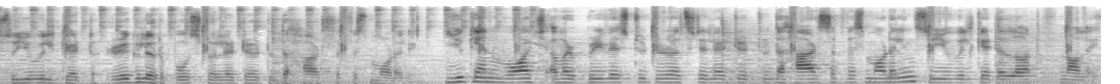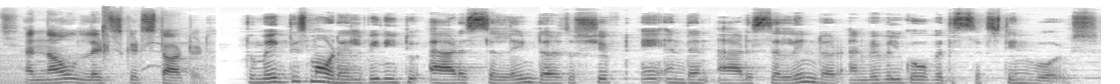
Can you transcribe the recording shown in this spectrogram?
so you will get regular posts related to the hard surface modeling. You can watch our previous tutorials related to the hard surface modeling so you will get a lot of knowledge. And now let's get started. To make this model, we need to add a cylinder. So shift A and then add a cylinder and we will go with 16 verts.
